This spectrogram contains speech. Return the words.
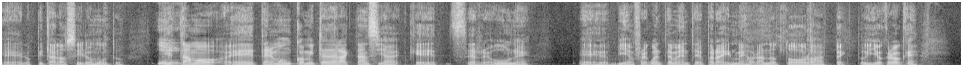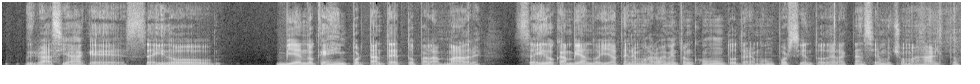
el Hospital Auxilio Mutuo. Y, estamos, eh, tenemos un comité de lactancia que se reúne eh, bien frecuentemente para ir mejorando todos los aspectos. Y yo creo que gracias a que se ha ido viendo que es importante esto para las madres, se ha ido cambiando y ya tenemos alojamiento en conjunto, tenemos un por ciento de lactancia mucho más alto.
